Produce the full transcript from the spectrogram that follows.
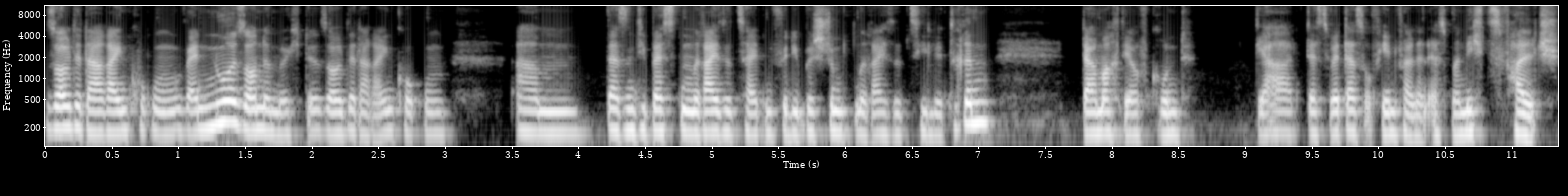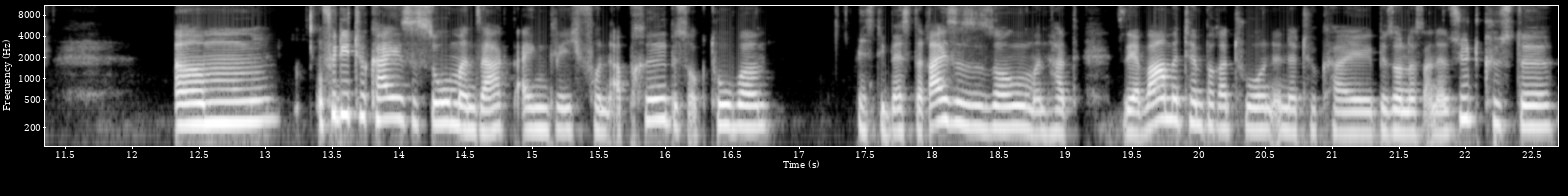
sollte da reingucken. Wer nur Sonne möchte, sollte da reingucken. Ähm, da sind die besten Reisezeiten für die bestimmten Reiseziele drin. Da macht ihr aufgrund, ja, des Wetters auf jeden Fall dann erst mal nichts falsch. Ähm, für die Türkei ist es so, man sagt eigentlich, von April bis Oktober ist die beste Reisesaison. Man hat sehr warme Temperaturen in der Türkei, besonders an der Südküste.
